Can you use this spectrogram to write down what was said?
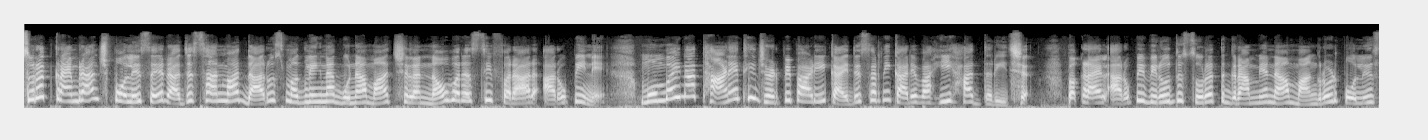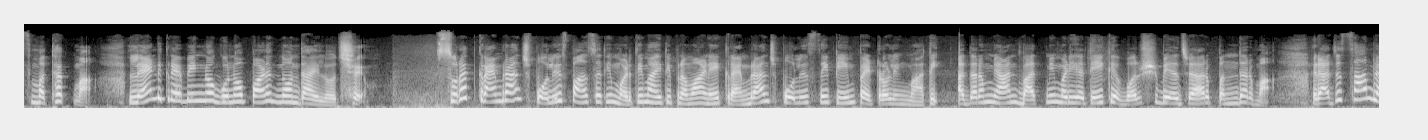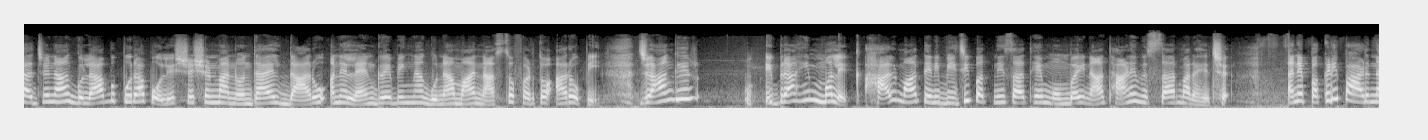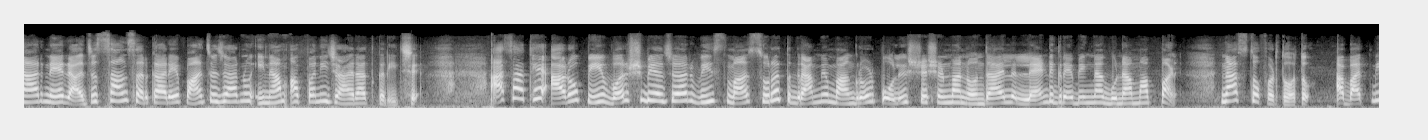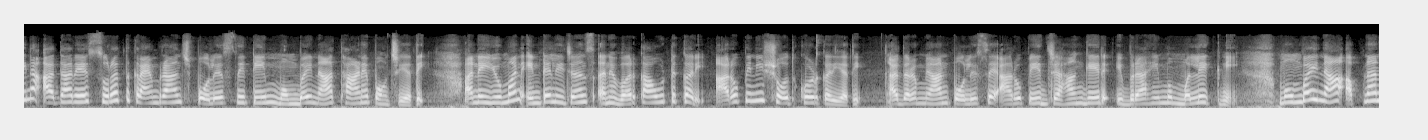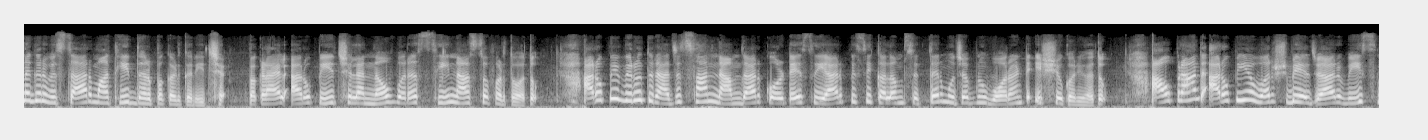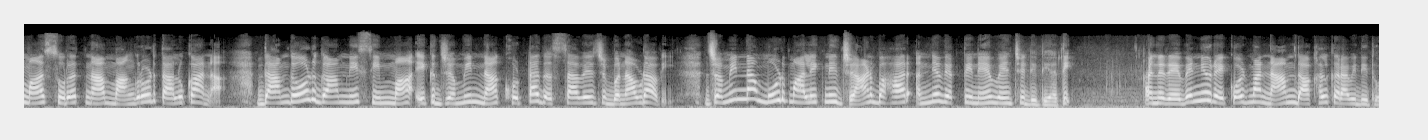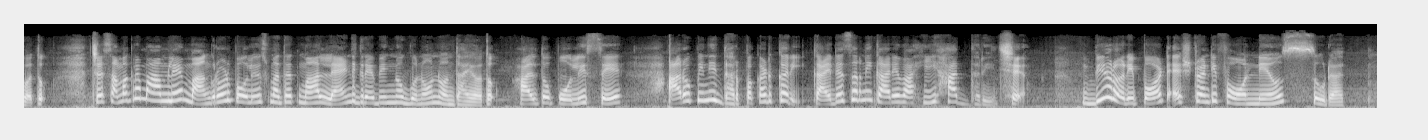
Surat crime branch પોલીસે રાજસ્થાનમાં દારૂ સ્મગલિંગના ગુનામાં છેલ્લા નવ વર્ષથી ફરાર આરોપીને મુંબઈના થાણેથી ઝડપી પાડી કાયદેસરની કાર્યવાહી હાથ ધરી છે. પકડાયેલ આરોપી વિરુદ્ધ સુરત ગ્રામ્યના માંગરોળ પોલીસ મથકમાં લેન્ડ ગ્રેબિંગનો ગુનો પણ નોંધાયેલો છે. સુરત ક્રાઇમ બ્રાન્ચ પોલીસ પાસેથી મળતી માહિતી પ્રમાણે ક્રાઇમ બ્રાન્ચ પોલીસની ટીમ પેટ્રોલિંગમાં હતી. આ દરમિયાન બાતમી મળી હતી કે વર્ષ બે હજાર પંદરમાં રાજસ્થાન રાજ્યના ગુલાબપુરા પોલીસ સ્ટેશનમાં નોંધાયેલ દારૂ અને લેન્ડ ગ્રેબિંગના ગુનામાં નાસ્તો ફરતો આરોપી જહાંગીર ઇબ્રાહિમ મલિક હાલમાં તેની બીજી પત્ની સાથે મુંબઈના થાણે વિસ્તારમાં રહે છે. અને પકડી પાડનારને રાજસ્થાન સરકારે પાંચ હજારનું ઇનામ આપવાની જાહેરાત કરી છે. આ સાથે આરોપી વર્ષ બે હજાર વીસમાં સુરત ગ્રામ્ય માંગરોળ પોલીસ સ્ટેશનમાં નોંધાયેલ લેન્ડ ગ્રેબિંગના ગુનામાં પણ નાસ્તો ફરતો હતો. આ બાતમીના આધારે સુરત ક્રાઇમ બ્રાન્ચ પોલીસની ટીમ મુંબઈના થાણે પહોંચી હતી અને હ્યુમન ઇન્ટેલિજન્સ અને વર્કઆઉટ કરી આરોપીની શોધખોળ કરી હતી. આ દરમિયાન પોલીસે આરોપી જહાંગીર ઇબ્રાહીમ મલિકની મુંબઈના અપનાનગર વિસ્તારમાંથી ધરપકડ કરી છે. પકડાયેલ આરોપી છેલ્લા નવ વર્ષથી નાસ્તો ફરતો હતો. આરોપી વિરુદ્ધ રાજસ્થાન નામદાર કોર્ટે સીઆરપીસી કલમ સિત્તેર મુજબનું વોરંટ ઇસ્યુ કર્યું હતું. આ ઉપરાંત આરોપીએ વર્ષ બે હજાર વીસમાં સુરતના માંગરોળ તાલુકાના દામદોડ ગામની સીમમાં એક જમીનના ખોટા દસ્તાવેજ બનાવડાવી જમીનના મૂળ માલિકની જાણ બહાર અન્ય વ્યક્તિને વેચી દીધી હતી. અને રેવન્યુ રેકોર્ડમાં નામ દાખલ કરાવી દીધું હતું. જે સમગ્ર મામલે માંગરોળ પોલીસ મથકમાં લેન્ડ ગ્રેબિંગનો ગુનો નોંધાયો હતો. હાલ તો પોલીસે આરોપીની ધરપકડ કરી કાયદેસરની કાર્યવાહી હાથ ધરી છે. Bureau report S twenty four news Surat.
